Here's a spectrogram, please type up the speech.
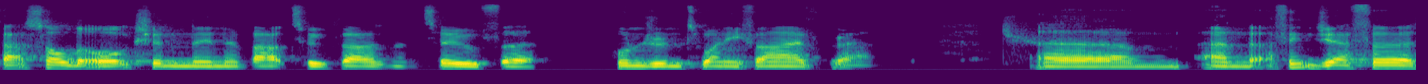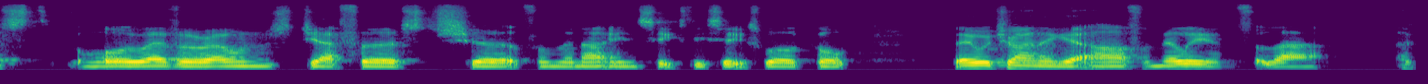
that sold at auction in about 2002 for 125 grand. Um, and I think Geoff Hurst or whoever owns Geoff Hurst's shirt from the 1966 World Cup, they were trying to get half a million for that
